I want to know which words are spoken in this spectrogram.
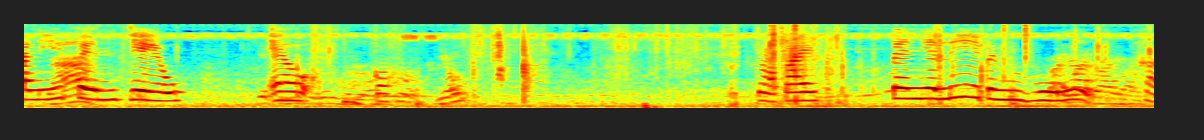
อันนี้เป็นเจลแอล กอฮอล์ต่อไปเป็นเยลลี่เป็นวุ้นค่ะ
